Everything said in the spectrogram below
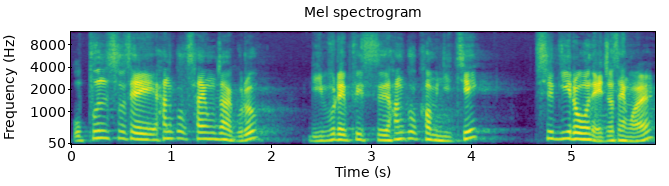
openSUSE 한국 사용자 그룹, LibreOffice 한국 커뮤니티, 슬기로운 Azure 생활,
